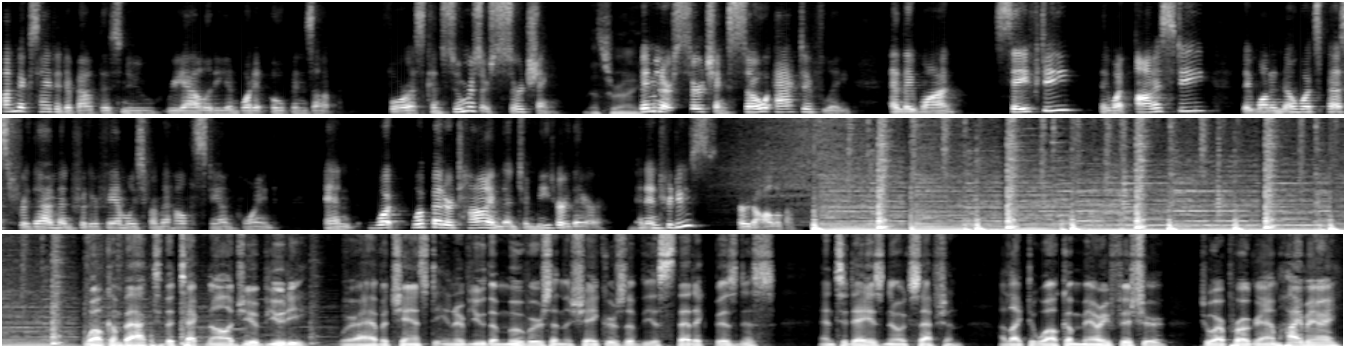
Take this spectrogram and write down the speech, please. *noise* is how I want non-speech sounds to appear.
I'm excited about this new reality and what it opens up for us. Consumers are searching. That's right. Women are searching so actively and they want safety, they want honesty, they want to know what's best for them and for their families from a health standpoint. And what what better time than to meet her there and Mm-hmm. introduce her to all of us. Welcome back to the Technology of Beauty, where I have a chance to interview the movers and the shakers of the aesthetic business, and today is no exception. I'd like to welcome Mary Fisher to our program. Hi, Mary.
